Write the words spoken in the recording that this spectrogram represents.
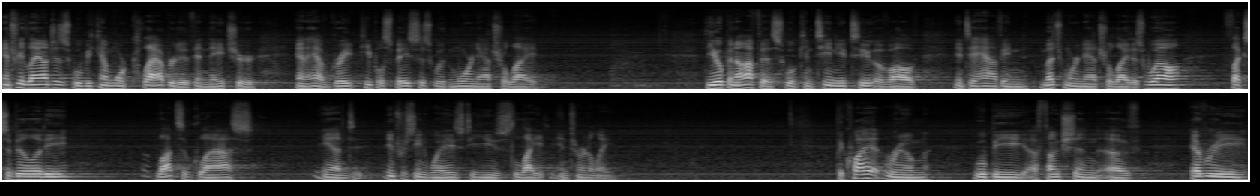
Entry lounges will become more collaborative in nature and have great people spaces with more natural light. The open office will continue to evolve into having much more natural light as well, flexibility, lots of glass, and interesting ways to use light internally. The quiet room will be a function of every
